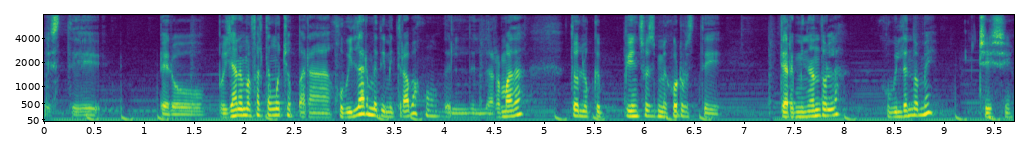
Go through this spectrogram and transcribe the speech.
Este, pero pues ya no me falta mucho para jubilarme de mi trabajo, de, la Armada. Entonces lo que pienso es mejor, este, terminándola, jubilándome, Sí, sí.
